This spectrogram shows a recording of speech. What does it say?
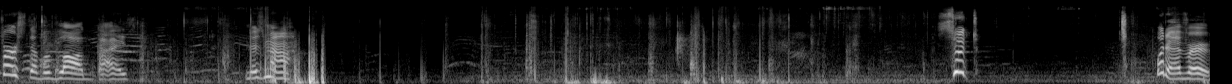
first ever vlog, guys. There's my Sit. Whatever.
